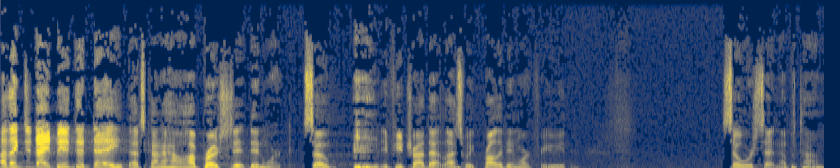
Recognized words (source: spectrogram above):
I think today'd be a good day. That's kind of how I approached it. it didn't work. So if you tried that last week, probably didn't work for you either. So we're setting up a time.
